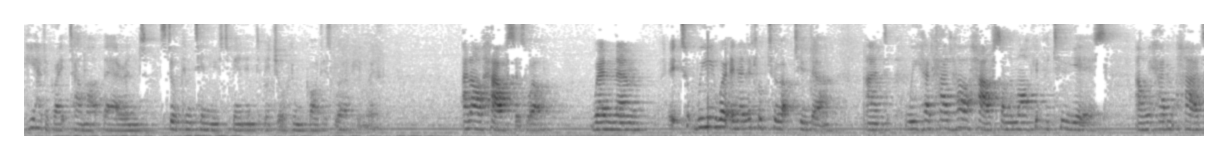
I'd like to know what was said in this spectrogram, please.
he had a great time out there and still continues to be an individual whom God is working with. And our house as well. When um, it, we were in a little two up, two down, and we had had our house on the market for two years, and we hadn't had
